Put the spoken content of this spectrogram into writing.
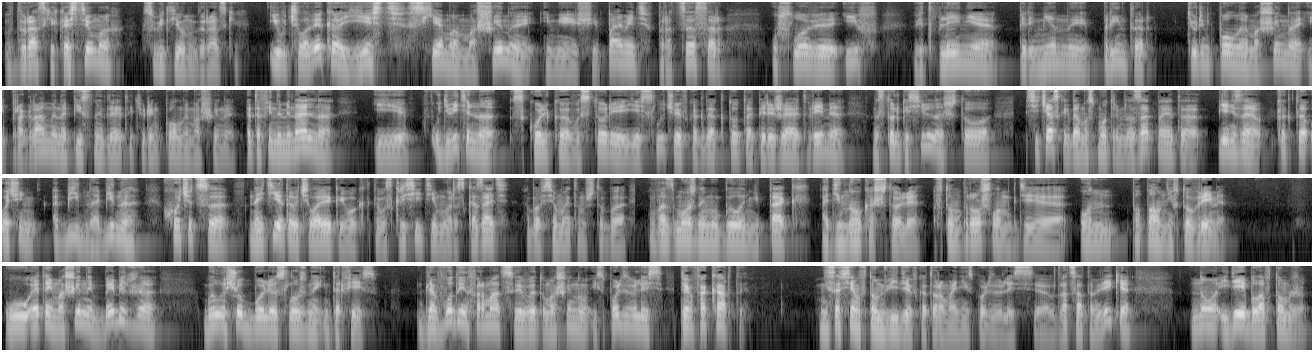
в дурацких костюмах, субъективно дурацких. И у человека есть схема машины, имеющей память, процессор, условия if, ветвление, переменные, принтер, Тюринг полная машина и программы, написанные для этой Тюринг полной машины. Это феноменально, и удивительно, сколько в истории есть случаев, когда кто-то опережает время настолько сильно, что сейчас, когда мы смотрим назад на это, я не знаю, как-то очень обидно. Обидно хочется найти этого человека, его как-то воскресить, ему рассказать обо всем этом, чтобы, возможно, ему было не так одиноко, что ли, в том прошлом, где он попал не в то время. У этой машины Бэбиджа был еще более сложный интерфейс. Для ввода информации в эту машину использовались перфокарты. Не совсем в том виде, в котором они использовались э, в 20 веке, но идея была в том же.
